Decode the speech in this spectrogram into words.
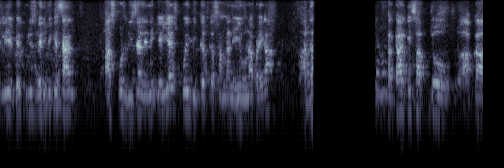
लिए पुलिस वेरिफिकेशन पासपोर्ट वीज़ा लेने के लिए कोई दिक्कत का सामना नहीं होना पड़ेगा। आधार सरकार की सब जो आपका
